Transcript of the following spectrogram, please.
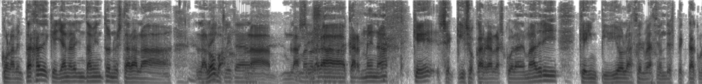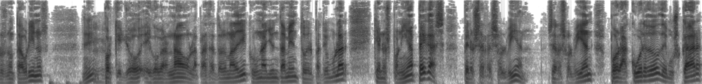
con la ventaja de que ya en el ayuntamiento no estará la, la loba, la, señora Carmena que se quiso cargar la escuela de Madrid, que impidió la celebración de espectáculos no taurinos. ¿eh? Porque yo he gobernado la Plaza de Toros de Madrid con un ayuntamiento del Partido Popular que nos ponía pegas, pero se resolvían. Se resolvían por acuerdo de buscar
